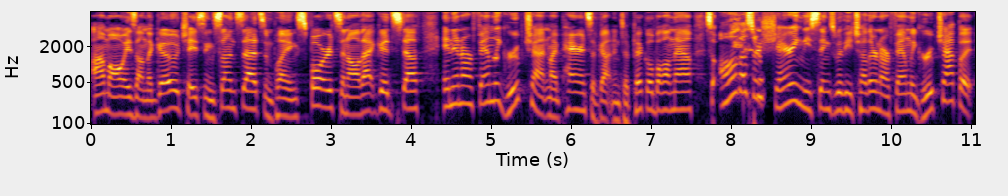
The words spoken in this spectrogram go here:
I'm always on the go chasing sunsets and playing sports and all that good stuff. And in our family group chat, my parents have gotten into pickleball now. So all of us are sharing these things with each other in our family group chat, but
